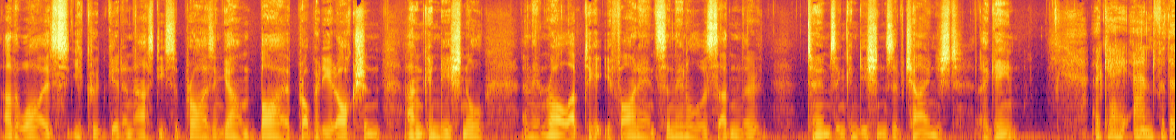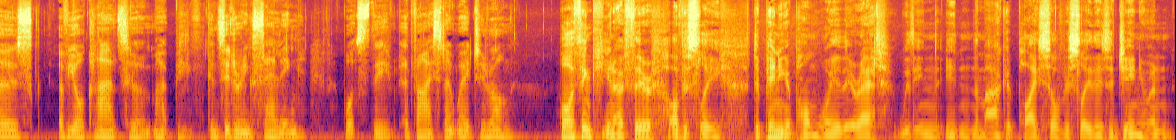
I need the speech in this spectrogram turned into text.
Otherwise, you could get a nasty surprise and go and buy a property at auction, unconditional, and then roll up to get your finance, and then all of a sudden the terms and conditions have changed again. Okay, and for those of your clients who might be considering selling, what's the advice? Don't wait too long. Well, I think you know if they're obviously depending upon where they're at within in the marketplace, obviously there's a genuine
